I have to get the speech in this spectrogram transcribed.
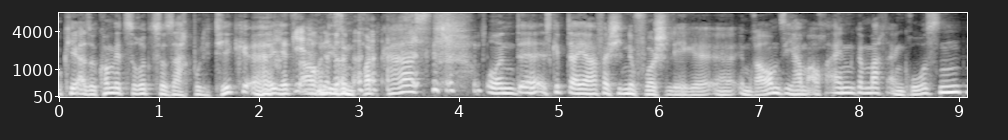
Okay, also kommen wir zurück zur Sachpolitik, äh, jetzt Gerne. auch in diesem Podcast. und äh, es gibt da ja verschiedene Vorschläge äh, im Raum. Sie haben auch einen gemacht, einen großen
